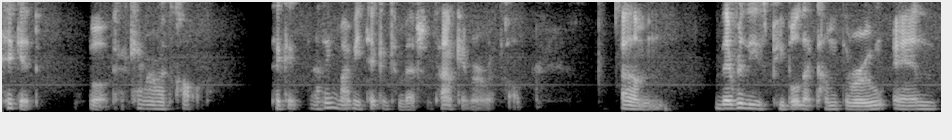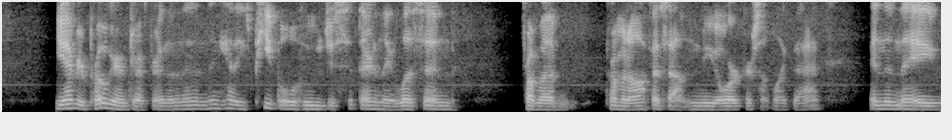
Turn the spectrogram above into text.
Ticket book, I can't remember what it's called. Ticket, I think it might be Ticket Conventions. I can't remember what it's called. Um, there were these people that come through and you have your program director and then, and then you have these people who just sit there and they listen from a from an office out in New York or something like that. And then they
